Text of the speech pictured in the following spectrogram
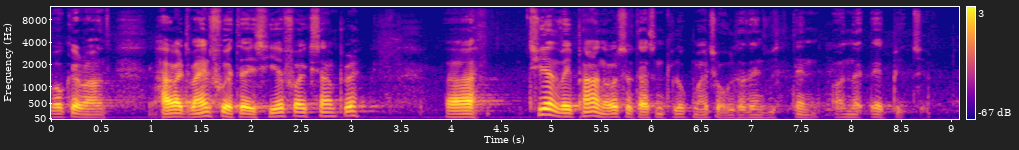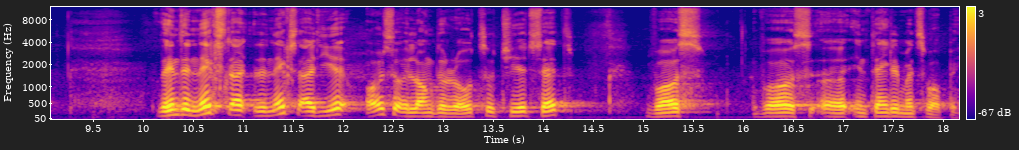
walk around. Harald Weinfurter is here, for example. Uh, Tian Pan also doesn't look much older than, than on that, that picture. Then the next, uh, the next idea, also along the road to GHZ, was, was uh, entanglement swapping.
